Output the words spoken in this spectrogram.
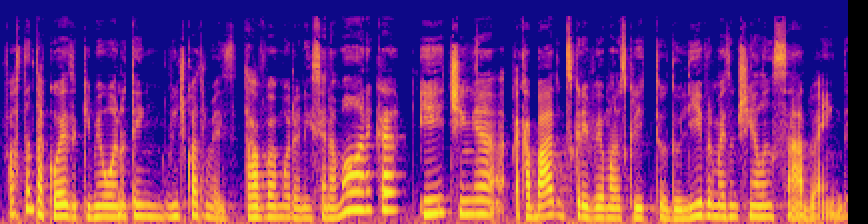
Faço tanta coisa que meu ano tem 24 meses. Tava morando em Santa Mônica e tinha acabado de escrever o manuscrito do livro, mas não tinha lançado ainda.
